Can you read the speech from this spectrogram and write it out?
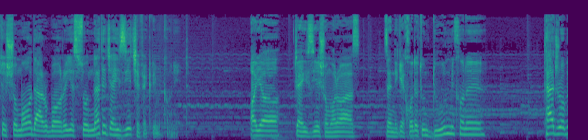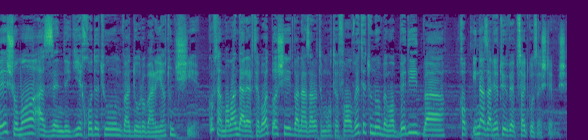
که شما درباره سنت جهیزیه چه فکری می‌کنید؟ آیا جهیزیه شما را از زندگی خودتون دور می‌کنه؟ تجربه شما از زندگی خودتون و دوروبریاتون چیه؟ گفتم با من در ارتباط باشید و نظرات متفاوتتون رو به ما بدید و خب این نظریات توی وبسایت گذاشته میشه.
